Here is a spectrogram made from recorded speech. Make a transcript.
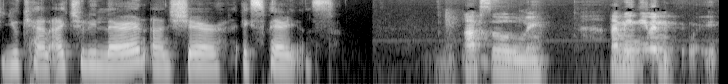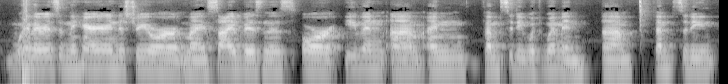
you can actually learn and share experience. Absolutely. I mean, even whether it's in the hair industry or my side business, or even um, I'm FemCity with Women, um, FemCity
